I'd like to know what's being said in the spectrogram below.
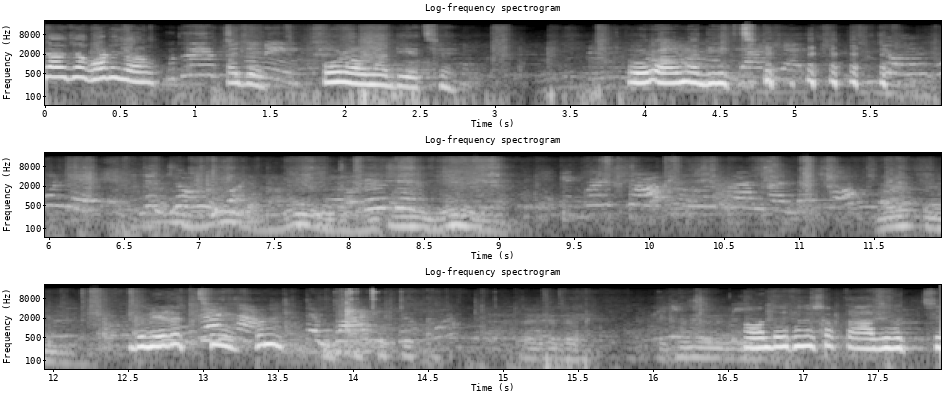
যাও যাও ঘরে যাও। এই যে ও রওনা দিয়েছে। ও রওনা দিয়েছে। বেরোচ্ছি এখন। আমাদের এখানে সব কাজ হচ্ছে।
